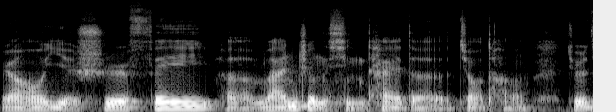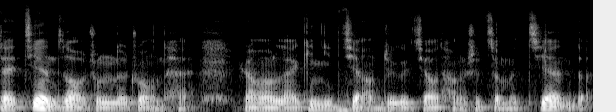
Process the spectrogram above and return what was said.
然后也是非呃完整形态的教堂，就是在建造中的状态。然后来给你讲这个教堂是怎么建的，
